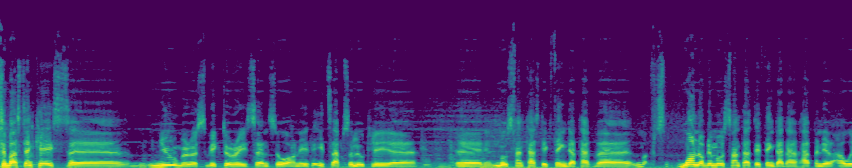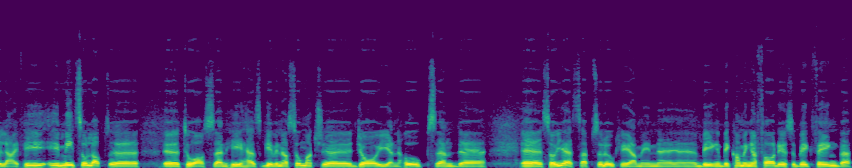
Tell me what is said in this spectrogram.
Sebastian K's uh, numerous victories and so on, it, it's absolutely uh, uh, most fantastic thing that have, uh, one of the most fantastic things that have happened in our life. He, he means a lot uh, uh, to us and he has given us so much joy and hopes and uh, so yes, absolutely. I mean, uh, being becoming a father is a big thing, but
